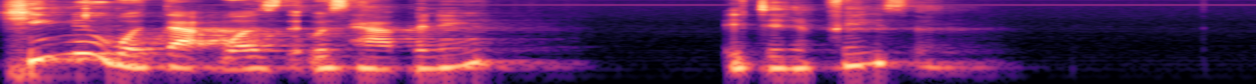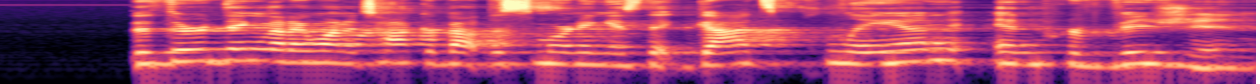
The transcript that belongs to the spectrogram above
He knew what that was that was happening, it didn't faze him. The third thing that I want to talk about this morning is that God's plan and provision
